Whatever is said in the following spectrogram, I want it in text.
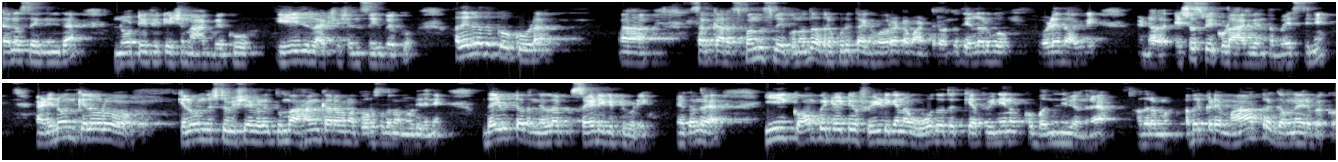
ಕನಸಿನಿಂದ ನೋಟಿಫಿಕೇಶನ್ ಆಗಬೇಕು ಏಜ್ ರಿಲ್ಯಾಕ್ಸೇಷನ್ ಸಿಗಬೇಕು. ಅದೆಲ್ಲದಕ್ಕೂ ಕೂಡ ಸರ್ಕಾರ ಸ್ಪಂದಿಸಬೇಕು ಅನ್ನೋದು ಅದರ ಕುರಿತಾಗಿ ಹೋರಾಟ ಮಾಡ್ತಿರುವಂಥದ್ದು ಎಲ್ಲರಿಗೂ ಒಳ್ಳೇದಾಗಲಿ. ಅಂಡ್ ಯಶಸ್ವಿ ಕೂಡ ಆಗಲಿ ಅಂತ ಬಯಸ್ತೀನಿ. ಆ್ಯಂಡ್ ಇನ್ನೊಂದು ಕೆಲವರು ಕೆಲವೊಂದಿಷ್ಟು ವಿಷಯಗಳಲ್ಲಿ ತುಂಬಾ ಅಹಂಕಾರವನ್ನು ತೋರಿಸೋದನ್ನ ನೋಡಿದ್ದೀನಿ. ದಯವಿಟ್ಟು ಅದನ್ನೆಲ್ಲ ಸೈಡಿಗೆ ಇಟ್ಟುಬಿಡಿ ಯಾಕಂದ್ರೆ ಈ ಕಾಂಪಿಟೇಟಿವ್ ಫೀಲ್ಡ್ಗೆ ನಾವು ಓದೋದಕ್ಕೆ ಅಥವಾ ಇನ್ನೇನಕ್ಕೂ ಬಂದಿದೀವಿ ಅಂದ್ರೆ ಅದರ ಅದರ ಕಡೆ ಮಾತ್ರ ಗಮನ ಇರಬೇಕು.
